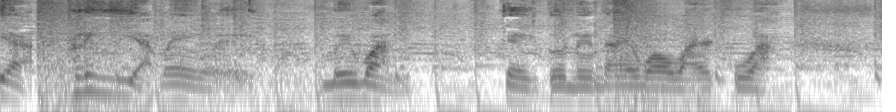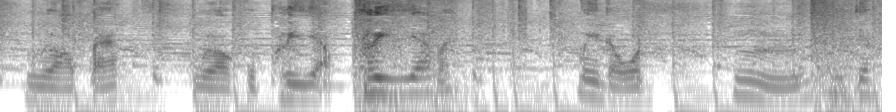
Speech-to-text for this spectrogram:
ยเพลียแม่งเลย ไม่หวั่นเจอตัวหนึ่งได้วอลไวกูอะมึงรอแป๊บมึงรอกูเพลียเพลียไหมไม่โดนหืมเดี๋ยว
